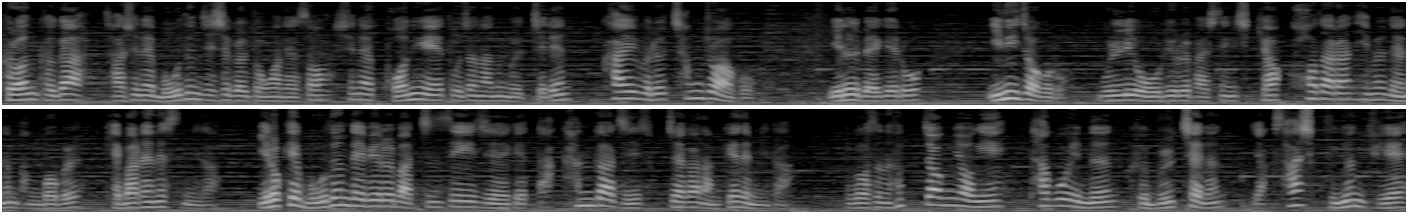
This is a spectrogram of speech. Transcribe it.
그런 그가 자신의 모든 지식을 동원해서 신의 권위에 도전하는 물질인 카이브를 창조하고 이를 매개로 인위적으로 물리 오류를 발생시켜 커다란 힘을 내는 방법을 개발해냈습니다. 이렇게 모든 대비를 마친 세이지에게 딱 한 가지 숙제가 남게 됩니다. 그것은 흑정령이 타고 있는 그 물체는 약 49년 뒤에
